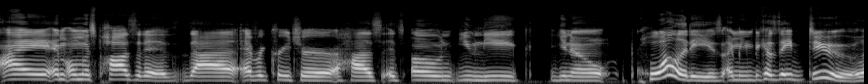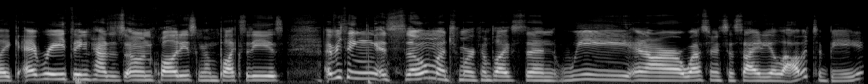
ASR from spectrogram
i am almost positive that every creature has its own unique you know qualities. I mean, because they do. Like, everything has its own qualities and complexities. Everything is so much more complex than we in our Western society allow it to be.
